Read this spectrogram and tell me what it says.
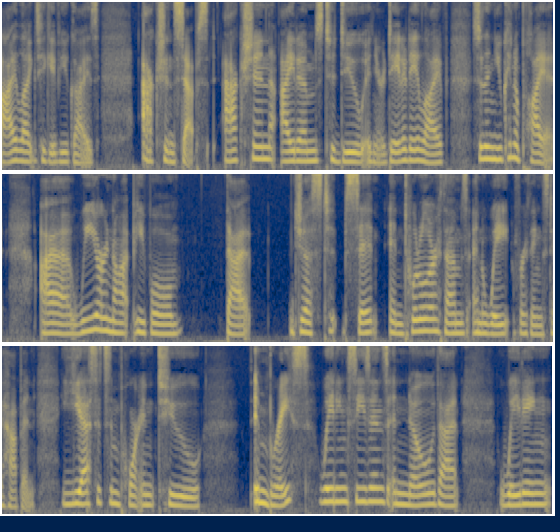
I like to give you guys action steps, action items to do in your day to day life so then you can apply it. Uh, we are not people that just sit and twiddle our thumbs and wait for things to happen. Yes, it's important to embrace waiting seasons and know that waiting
